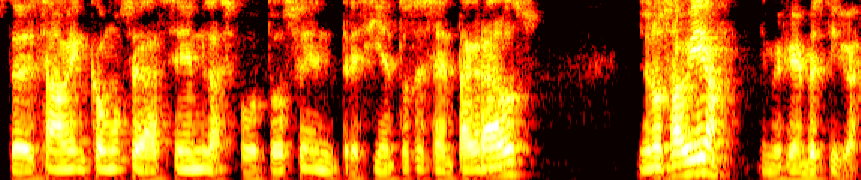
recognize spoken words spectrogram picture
¿Ustedes saben cómo se hacen las fotos en 360 grados? Yo no sabía y me fui a investigar.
